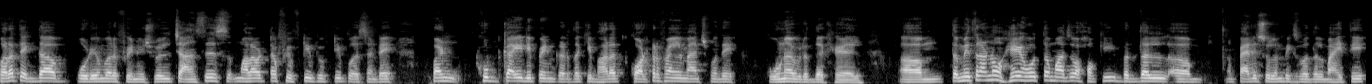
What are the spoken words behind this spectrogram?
परत एकदा पोडियमवर फिनिश होईल. चान्सेस मला वाटतं फिफ्टी फिफ्टी पर्सेंट आहे. पण खूप काही डिपेंड करतं की भारत क्वार्टर फायनल मॅचमध्ये कोणाविरुद्ध खेळेल. तर मित्रांनो हे होतं माझं हॉकीबद्दल पॅरिस ऑलिम्पिक्सबद्दल माहिती.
